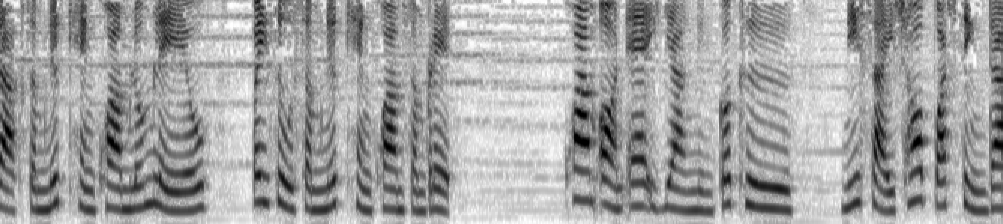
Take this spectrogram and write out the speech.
จากสำนึกแห่งความล้มเหลว ไปสู่สำนึกแห่งความสำเร็จ ความอ่อนแออีกอย่างหนึ่งก็คือ นิสัยชอบวัดสิ่งใด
